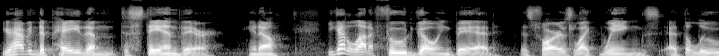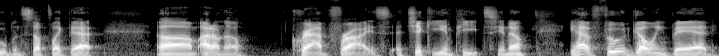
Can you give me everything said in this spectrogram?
You're having to pay them to stand there you know, you got a lot of food going bad as far as like wings at the lube and stuff like that. Um, I don't know, crab fries at Chicky and Pete's. You know, you have food going bad.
